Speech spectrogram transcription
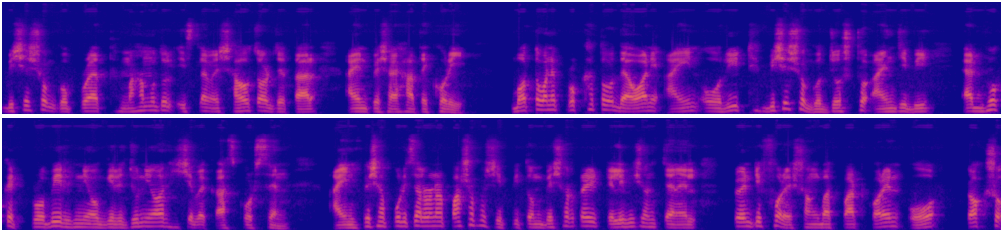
বিশেষজ্ঞ প্রয়াত মাহমুদুল ইসলামের সাহচর্যে তার আইন পেশায় হাতে খড়ি। বর্তমানে প্রখ্যাত দেওয়ানি আইন ও রিট বিশেষজ্ঞ জ্যেষ্ঠ আইনজীবী অ্যাডভোকেট প্রবীর নিয়োগের জুনিয়র হিসেবে কাজ করছেন। আইন পেশা পরিচালনার পাশাপাশি প্রীতম বেসরকারি টেলিভিশন চ্যানেল টোয়েন্টি ফোরে সংবাদ পাঠ করেন ও টকশো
